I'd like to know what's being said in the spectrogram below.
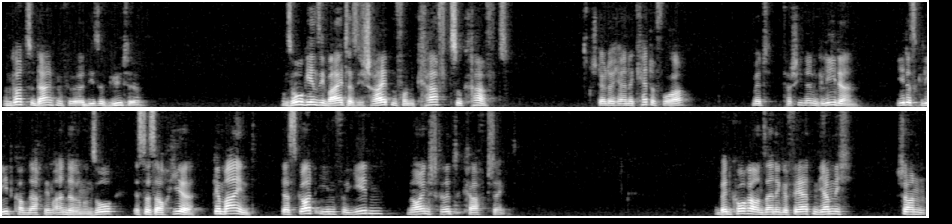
und Gott zu danken für diese Güte. Und so gehen sie weiter. Sie schreiten von Kraft zu Kraft. Stellt euch eine Kette vor mit verschiedenen Gliedern. Jedes Glied kommt nach dem anderen. Und so ist das auch hier gemeint, dass Gott ihnen für jeden neuen Schritt Kraft schenkt. Ben Korah und seine Gefährten, die haben nicht schon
